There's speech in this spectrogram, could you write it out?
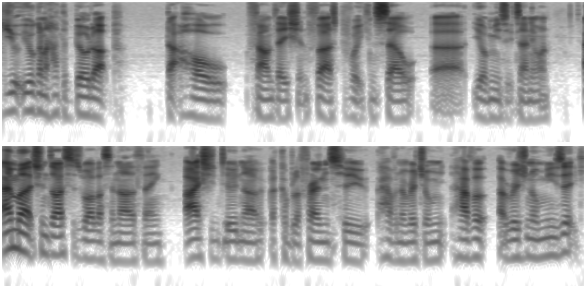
you you're gonna have to build up that whole foundation first before you can sell uh, your music to anyone. And merchandise as well. That's another thing. I actually do know a couple of friends who have an original have a, original music,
